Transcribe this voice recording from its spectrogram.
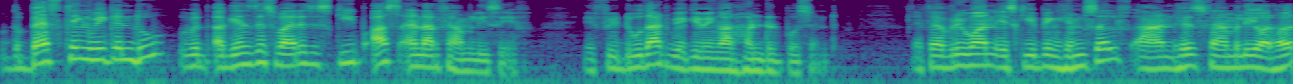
the best thing we can do with against this virus is keep us and our family safe if we do that we are giving our 100% if everyone is keeping himself and his family or her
